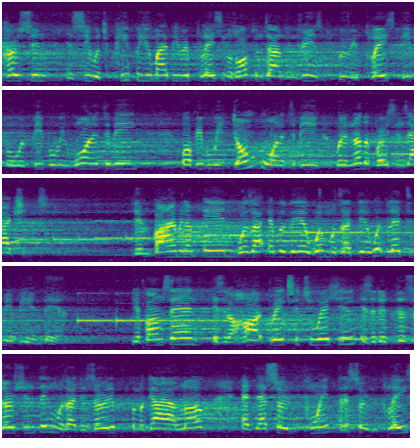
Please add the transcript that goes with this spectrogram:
person, and see which people you might be replacing. Because oftentimes in dreams, we replace people with people we want it to be, or people we don't want it to be with another person's actions. The environment I'm in, was I ever there? When was I there? What led to me being there? You know what I'm saying? Is it a heartbreak situation? Is it a desertion thing? Was I deserted from a guy I love at that certain point, at a certain place?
